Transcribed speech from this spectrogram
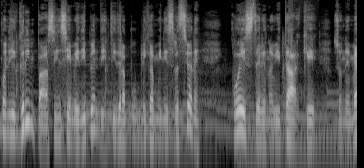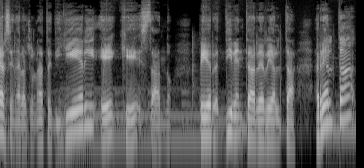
con il Green Pass insieme ai dipendenti della pubblica amministrazione. Queste le novità che sono emerse nella giornata di ieri e che stanno per diventare realtà. Realtà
